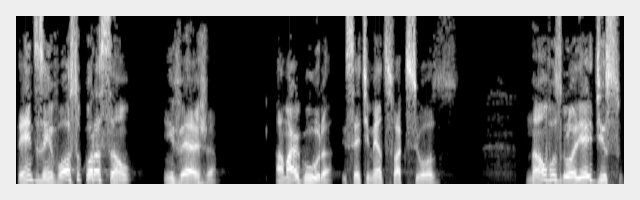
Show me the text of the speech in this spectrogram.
tendes em vosso coração inveja, amargura e sentimentos facciosos, não vos gloriei disso,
